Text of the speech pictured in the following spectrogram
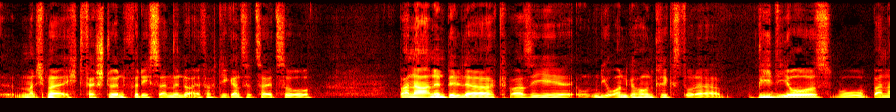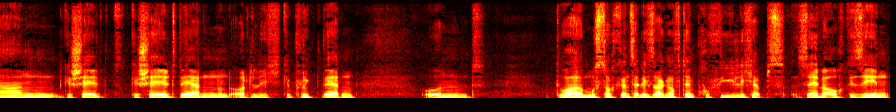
äh, manchmal echt verstörend für dich sein, wenn du einfach die ganze Zeit so Bananenbilder quasi um die Ohren gehauen kriegst oder Videos, wo Bananen geschält, geschält werden und ordentlich gepflückt werden. Und Du musst doch ganz ehrlich sagen, auf deinem Profil, ich habe es selber auch gesehen,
